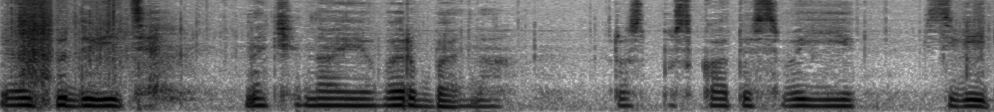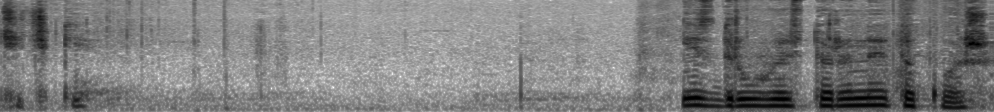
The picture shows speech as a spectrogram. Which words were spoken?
І ось подивіться, починає вербена розпускати свої свічечки. І з другої сторони також.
